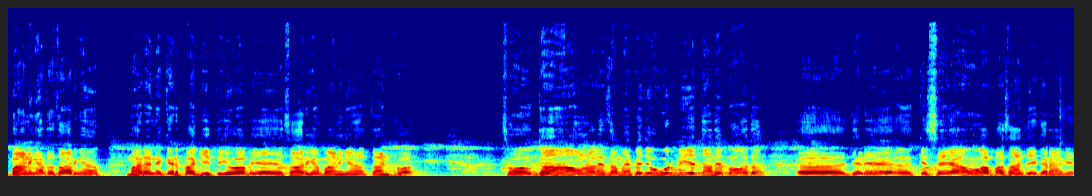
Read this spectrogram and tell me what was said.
ਬਾਣੀਆਂ ਤਾਂ ਸਾਰੀਆਂ ਮਹਾਰਾਜ ਨੇ ਕਿਰਪਾ ਕੀਤੀ ਉਹ ਆ ਵੀ ਸਾਰੀਆਂ ਬਾਣੀਆਂ ਕੰਠ ਵਾ। ਸੋ ਗਾਂ ਆਉਣ ਵਾਲੇ ਸਮੇਂ ਵਿੱਚ ਹੋਰ ਵੀ ਇਦਾਂ ਦੇ ਬਹੁਤ ਜਿਹੜੇ ਕਿੱਸੇ ਆ, ਉਹ ਆਪਾਂ ਸਾਂਝੇ ਕਰਾਂਗੇ।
